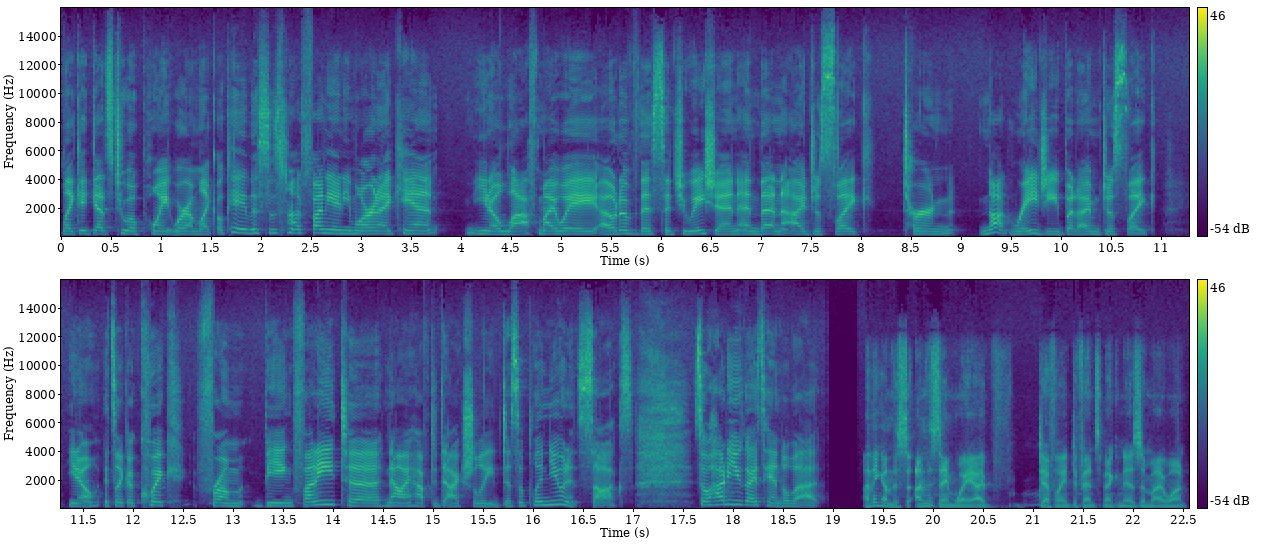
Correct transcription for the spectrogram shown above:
like it gets to a point where I'm like, okay, this is not funny anymore and I can't, you know, laugh my way out of this situation and then I just like turn not ragey, but I'm just like you know, it's like a quick from being funny to now I have to actually discipline you and it sucks. So how do you guys handle that? I think I'm the I'm the same way. I've definitely a defense mechanism. I want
